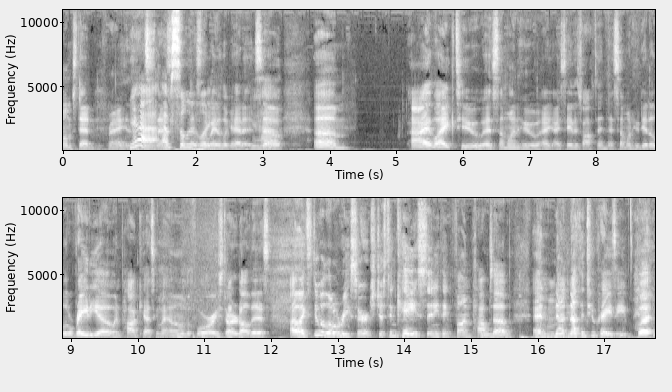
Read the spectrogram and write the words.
homestead, right? Yeah, that's, that's, absolutely. That's the way to look at it. Yeah. So, um, I like to, as someone who I, I, say this often, as someone who did a little radio and podcasting my own before I started all this, I like to do a little research just in case anything fun pops Ooh. up, and mm-hmm. not, nothing too crazy. But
